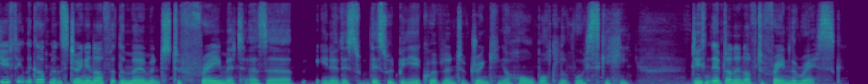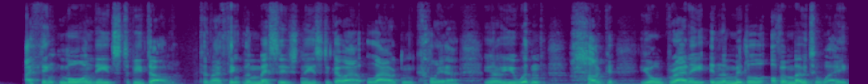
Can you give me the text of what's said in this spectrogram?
Do you think the government's doing enough at the moment to frame it as a, you know, this this would be the equivalent of drinking a whole bottle of whiskey? Do you think they've done enough to frame the risk? I think more needs to be done. And I think the message needs to go out loud and clear. You know, you wouldn't hug your granny in the middle of a motorway.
